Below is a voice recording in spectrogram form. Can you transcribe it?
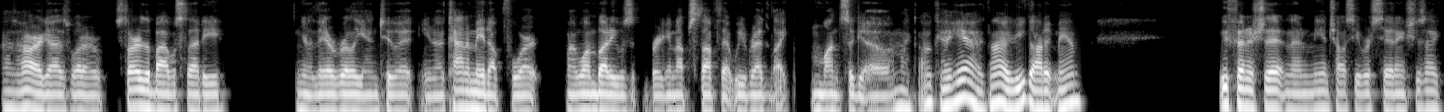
I was like, all right, guys, whatever. Started the Bible study. You know, they were really into it, you know, kind of made up for it. My one buddy was bringing up stuff that we read like months ago. I'm like, okay, yeah, no, you got it, man. We finished it. And then me and Chelsey were sitting. She's like,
